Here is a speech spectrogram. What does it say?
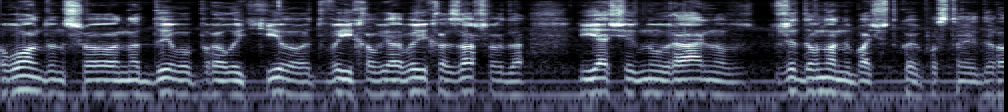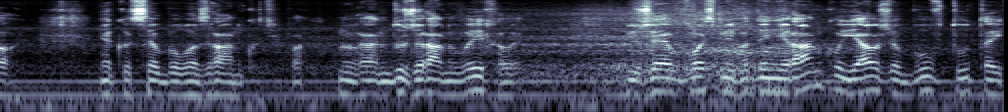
Лондон, що на диво пролетіло. От виїхав, я виїхав з Ашфорда, і я ще ну реально вже давно не бачив такої пустої дороги, як оце було зранку. Типу, ну реально дуже рано виїхали. І вже в 8 годині ранку я вже був тут, і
